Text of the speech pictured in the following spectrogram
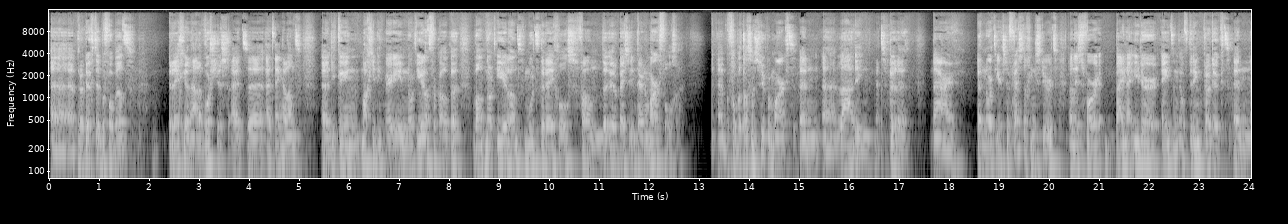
uh, producten, bijvoorbeeld regionale worstjes uit, uh, uit Engeland, uh, die kun je, mag je niet meer in Noord-Ierland verkopen. Want Noord-Ierland moet de regels van de Europese interne markt volgen. Bijvoorbeeld als een supermarkt een lading met spullen naar een Noord-Ierse vestiging stuurt, dan is voor bijna ieder eten- of drinkproduct een,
